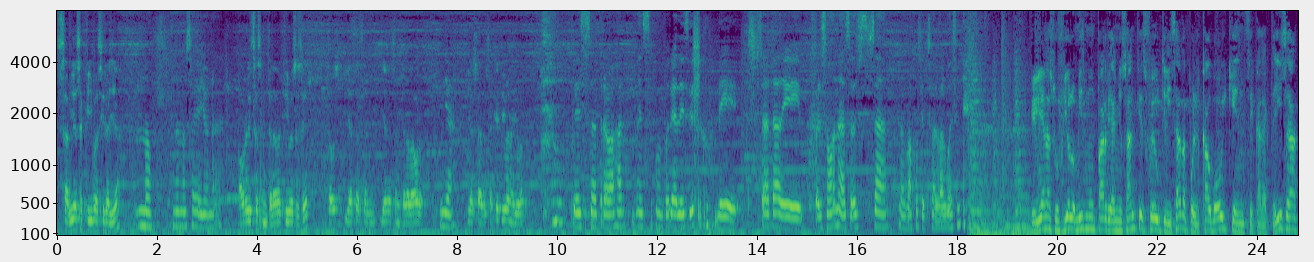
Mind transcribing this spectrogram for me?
¿Sabías a qué ibas a ir allá? No, no, no sabía yo nada. ¿Ahora estás enterada qué ibas a hacer? ya estás, ya estás enterada ahora. Ya. Ya sabes, ¿a qué te iban a llevar? Pues a trabajar, es como podría decirlo, de trata de personas, o sea, trabajo sexual o algo así. Liliana sufrió lo mismo un par de años antes, fue utilizada por el cowboy quien se caracteriza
